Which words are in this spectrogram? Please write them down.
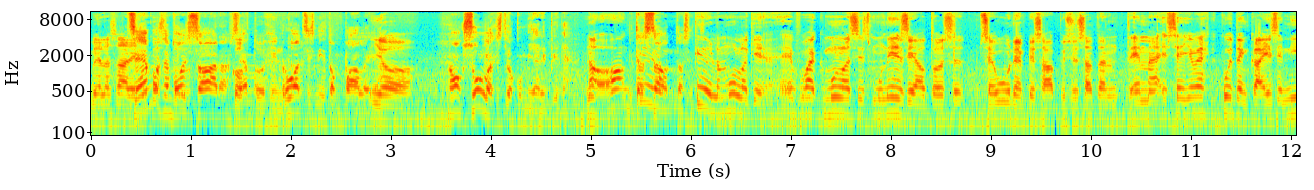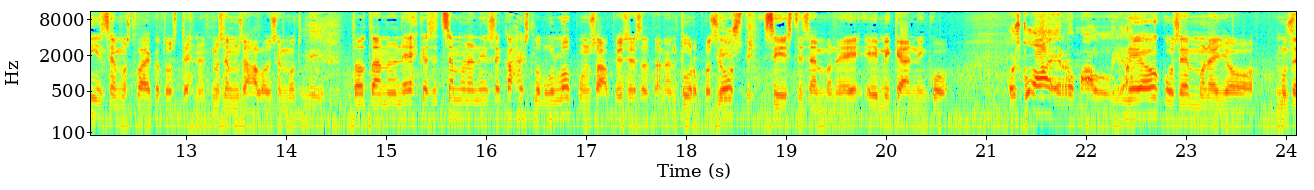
vielä saada. Semmoisen voi saada. Ruotsissa niitä on paljon. Joo. No onko sullakin joku mielipide? No on, Mitä kyllä, sä ottaisit? Kyllä, mullakin. Vaikka mulla on siis mun ensiauto se, se uudempi saa pysyä satana, mutta en mä, se ei ole ehkä kuitenkaan, ei se niin semmoista vaikutusta tehnyt, että mä semmoisen haluaisin. Mutta niin. tota, no, niin ehkä sitten semmoinen, niin se 80-luvun lopun saa pysyä satanen turbo siisti, siisti semmoinen, ei, ei mikään niinku... Olisiko aeromallia? Ne joku semmonen joo. Mutta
